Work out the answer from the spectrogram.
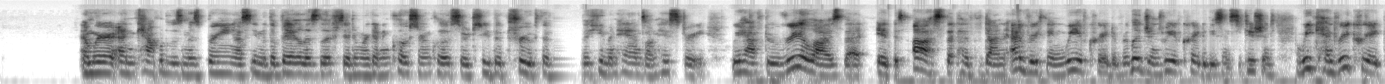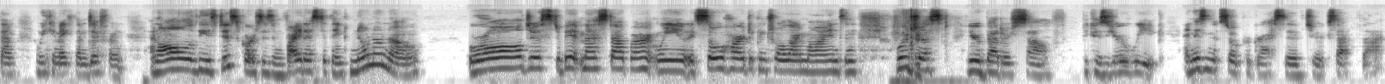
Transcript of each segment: And we're and capitalism is bringing us, you know, the veil is lifted and we're getting closer and closer to the truth of the human hands on history. We have to realize that it is us that have done everything. We have created religions, we have created these institutions, we can recreate them, we can make them different. And all of these discourses invite us to think, no, no, no, we're all just a bit messed up, aren't we? It's so hard to control our minds, and we're just your better self because you're weak. And isn't it so progressive to accept that?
